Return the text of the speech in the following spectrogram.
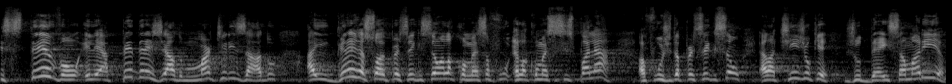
Estevão, ele é apedrejado, martirizado, a igreja sofre perseguição, ela começa, ela começa a se espalhar, a fugir da perseguição. Ela atinge o que? Judéia e Samaria.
